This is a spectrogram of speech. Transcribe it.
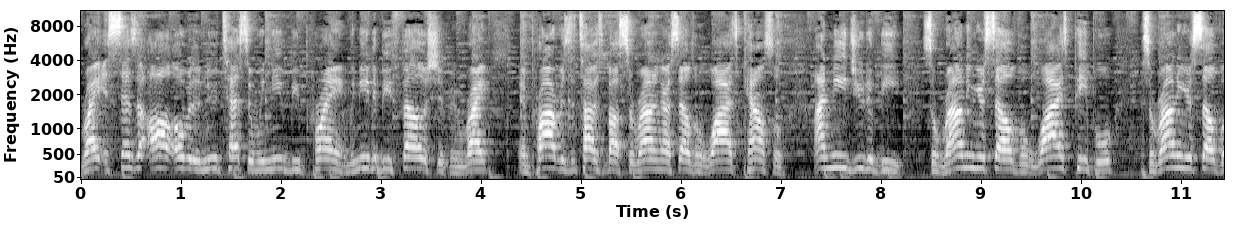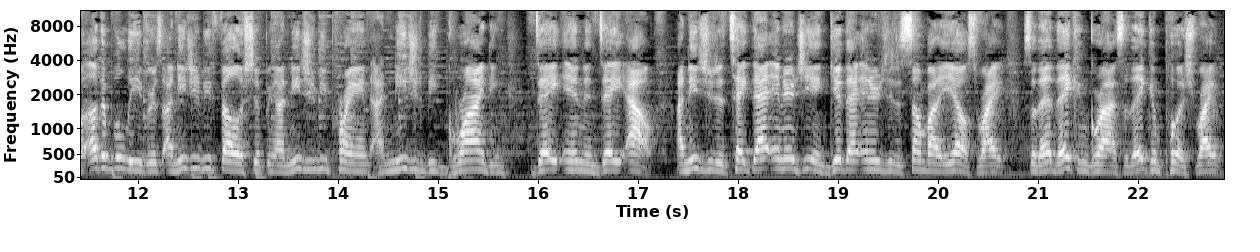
Right? It says it all over the New Testament. We need to be praying. We need to be fellowshipping, right? In Proverbs, it talks about surrounding ourselves with wise counsel. I need you to be surrounding yourself with wise people, surrounding yourself with other believers. I need you to be fellowshipping. I need you to be praying. I need you to be grinding day in and day out. I need you to take that energy and give that energy to somebody else, right? So that they can grind, so they can push, right?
